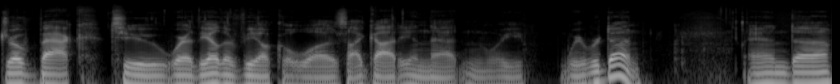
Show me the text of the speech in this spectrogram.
drove back to where the other vehicle was. I got in that and we we were done. And uh,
